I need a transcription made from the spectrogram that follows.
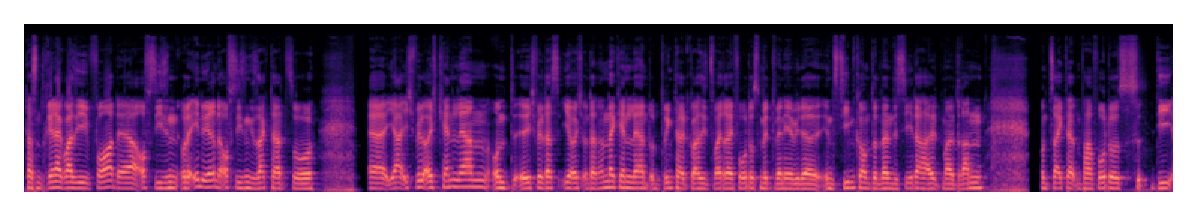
dass ein Trainer quasi vor der Offseason oder während der Offseason gesagt hat, so, äh, ja, ich will euch kennenlernen und äh, ich will, dass ihr euch untereinander kennenlernt und bringt halt quasi zwei, drei Fotos mit, wenn ihr wieder ins Team kommt und dann ist jeder halt mal dran und zeigt halt ein paar Fotos, die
